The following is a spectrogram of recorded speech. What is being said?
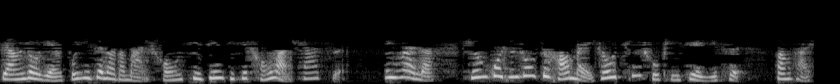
将肉眼不易见到的螨虫、细菌及其虫卵杀死。另外呢，使用过程中最好每周清除皮屑一次。方法是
